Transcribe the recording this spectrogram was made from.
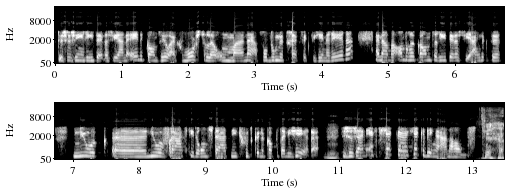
Dus we zien retailers die aan de ene kant heel erg worstelen om nou ja, voldoende traffic te genereren. En aan de andere kant de retailers die eigenlijk de nieuwe, nieuwe vraag die er ontstaat niet goed kunnen kapitaliseren. Mhm. Dus er zijn echt gekke, gekke dingen aan de hand. Ja,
